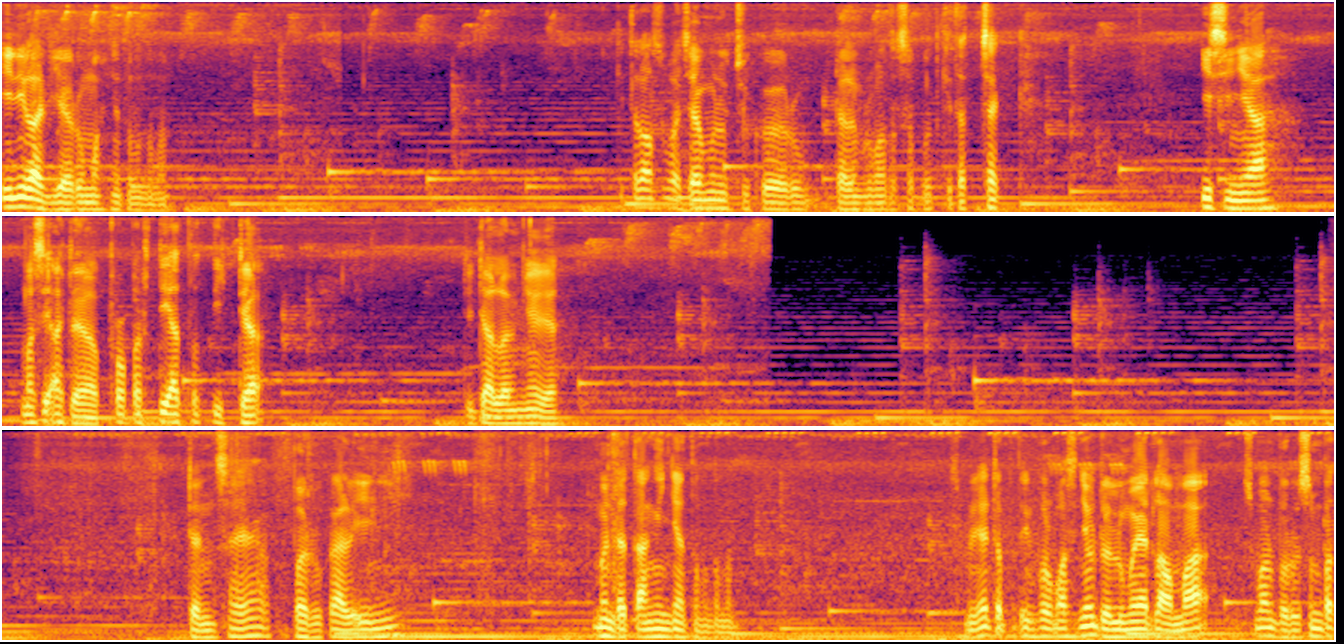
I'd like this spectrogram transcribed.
Inilah dia rumahnya teman-teman. Kita langsung aja menuju ke dalam rumah tersebut. Kita cek isinya masih ada properti atau tidak di dalamnya ya. Dan saya baru kali ini mendatanginya teman-teman. Sebenarnya dapat informasinya udah lumayan lama cuman baru sempat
